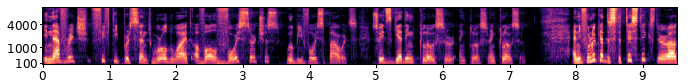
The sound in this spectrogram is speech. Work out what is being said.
in average, 50% worldwide of all voice searches will be voice-powered. So it's getting closer and closer and closer. And if we look at the statistics, there are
